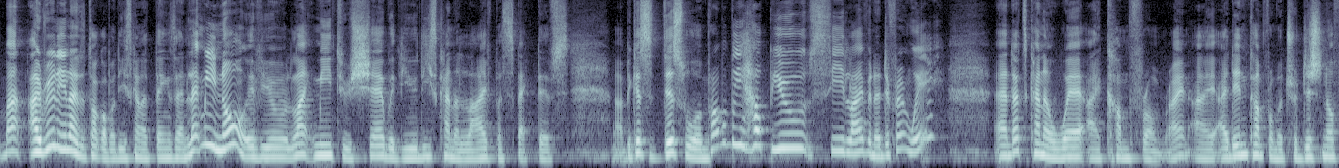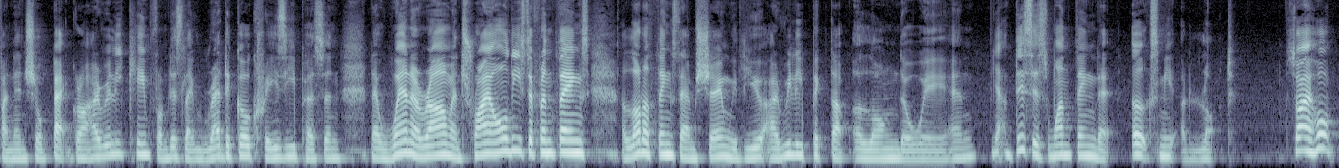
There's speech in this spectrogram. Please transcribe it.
but I really like to talk about these kind of things. And let me know if you like me to share with you these kind of life perspectives, uh, because this will probably help you see life in a different way. And that's kind of where I come from, right? I, I didn't come from a traditional financial background. I really came from this like radical, crazy person that went around and tried all these different things. A lot of things that I'm sharing with you, I really picked up along the way. And yeah, this is one thing that irks me a lot. So I hope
